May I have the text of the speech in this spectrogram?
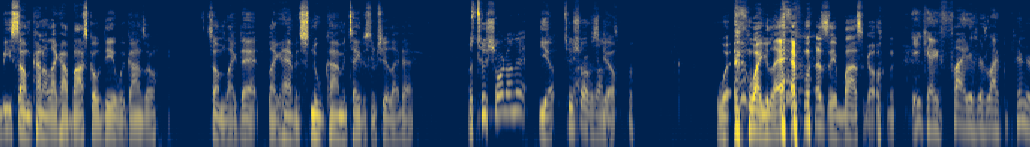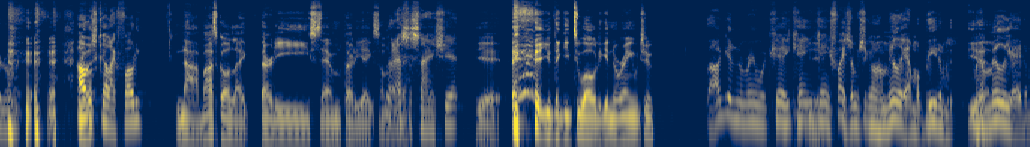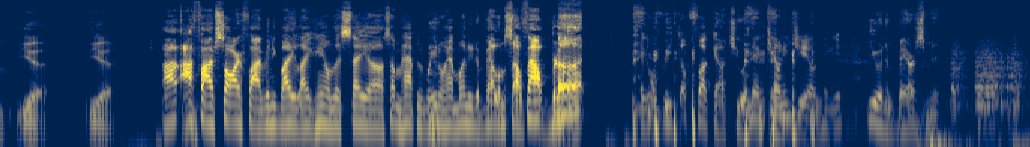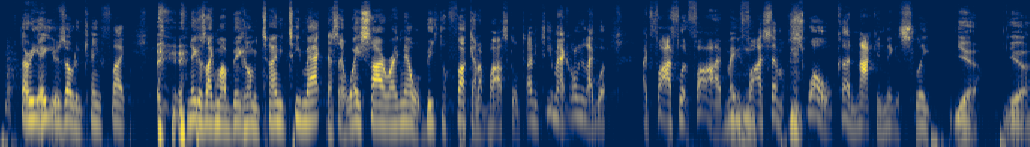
be something kind of like how Boskoe did with Gonzo, something like that, like having Snoop commentate or some shit like that. Was Too Short on it? Yep. Too Short was on Yep. it. What? Why you laugh when I say Boskoe? He can't fight if his life depended on it. How old is kid? Like 40? Nah, Boskoe like 37, 38, something No, like that's the same shit. Yeah. you think he too old to get in the ring with you? I'll get in the ring with kid. He can't, he can't fight. So I'm just going to humiliate him. I'm going to beat him. I'm Yeah. going to humiliate him. Yeah. Yeah. I, I five sorry five anybody like him. Let's say uh, something happens where he don't have money to bail himself out. Blood. They gonna beat the fuck out you in that county jail, nigga. You an embarrassment. 38 years old and can't fight. Niggas like my big homie Tiny T Mac, that's at Wayside right now, will beat the fuck out of Boskoe. Tiny T Mac only like what, like five foot five, maybe five seven, swole, cut knocking niggas sleep. Yeah. Yeah.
